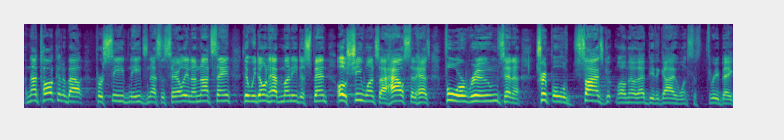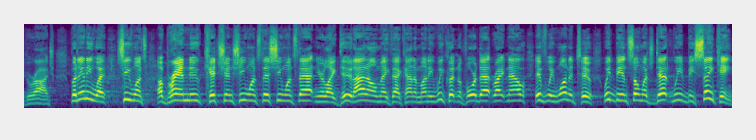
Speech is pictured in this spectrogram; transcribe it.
I'm not talking about perceived needs necessarily, and I'm not saying that we don't have money to spend. Oh, she wants a house that has four rooms and a triple size. Well, no, that'd be the guy who wants a three bay garage. But anyway, she wants a brand new kitchen. She wants this, she wants that. And you're like, dude, I don't make that kind of money. We couldn't afford that right now if we wanted to. We'd be in so much debt, we'd be sinking.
